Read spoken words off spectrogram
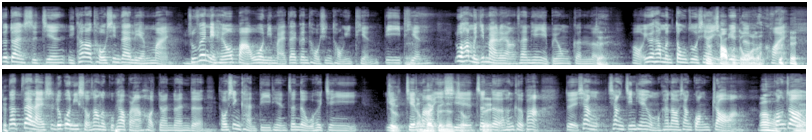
这段时间，你看到投信在连买，除非你很有把握，你买在跟投信同一天，第一天。如果他们已经买了两三天，也不用跟了。对，哦，因为他们动作现在也变得很快。那再来是，如果你手上的股票本来好端端的，投信砍第一天，真的我会建议也减码一些，真的很可怕。对，像像今天我们看到像光照啊，光照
